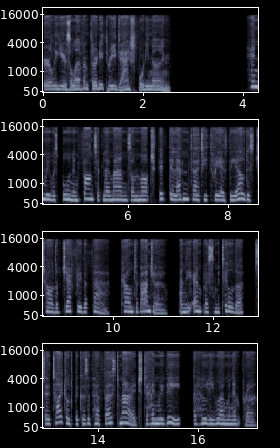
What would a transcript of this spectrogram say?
Early years 1133-49 Henry was born in France at Le Mans on March 5, 1133 as the eldest child of Geoffrey the Fair, Count of Anjou, and the Empress Matilda, so titled because of her first marriage to Henry V, the Holy Roman Emperor.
